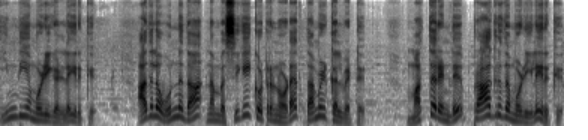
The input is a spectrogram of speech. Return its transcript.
இந்திய மொழிகள்ல இருக்கு. அதுல ஒன்னு தான் நம்ம சிகை கொற்றனோட தமிழ் கல்வெட்டு. மற்ற ரெண்டு பிராகிருத மொழியில இருக்கு.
